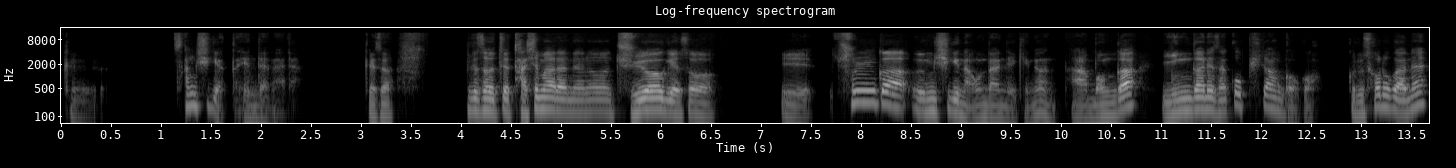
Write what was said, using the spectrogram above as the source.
그 상식이었다, 옛날에는. 그래서 그래서 이제 다시 말하면은 주역에서 이 술과 음식이 나온다는 얘기는 아 뭔가 인간에서 꼭 필요한 거고 그리고 서로 간에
